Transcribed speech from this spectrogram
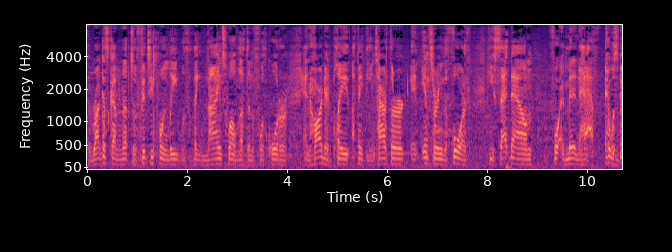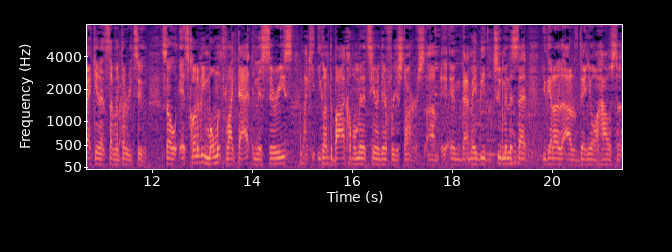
The Rockets got it up to a 15 point lead with, I think, 9 12 left in the fourth quarter. And Harden had played, I think, the entire third and entering the fourth. He sat down for a minute and a half and was back in at 7:32. So it's going to be moments like that in this series. Like you're going to have to buy a couple minutes here and there for your starters, um, and that may be the two minutes that you get out of, out of Danuel House, the,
